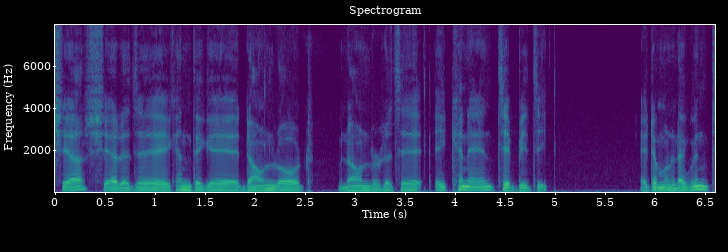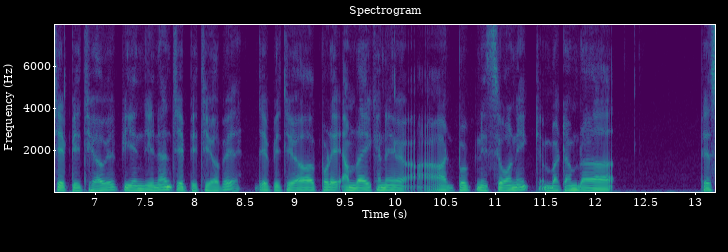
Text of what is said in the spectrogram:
শেয়ার শেয়ারে যে এখান থেকে ডাউনলোড ডাউনলোডে যে এইখানে জেপিজি এটা মনে রাখবেন জেপিজি হবে পিএনজি না জেপিজি হবে। জেপিজি হওয়ার পরে আমরা এখানে আর্টবুক নিচ্ছি অনেক বাট আমরা পেজ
